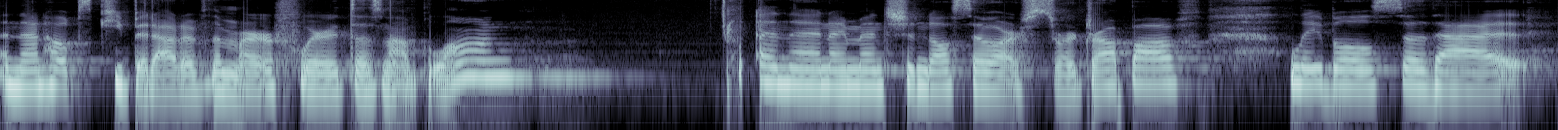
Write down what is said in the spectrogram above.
and that helps keep it out of the MRF where it does not belong. And then I mentioned also our store drop off labels so that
